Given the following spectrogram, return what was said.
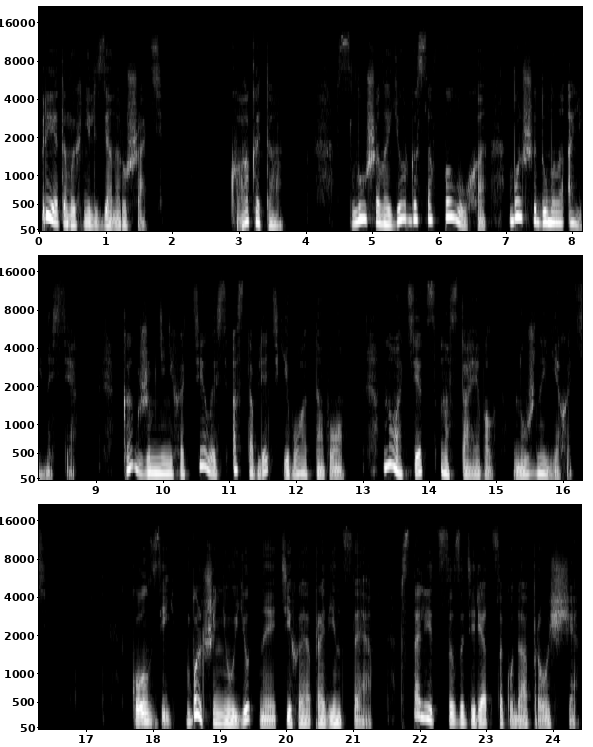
при этом их нельзя нарушать. «Как это?» Слушала Йоргаса в полухо, больше думала о Линосе. Как же мне не хотелось оставлять его одного. Но отец настаивал, нужно ехать. Колзий – больше неуютная тихая провинция. В столице затеряться куда проще.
